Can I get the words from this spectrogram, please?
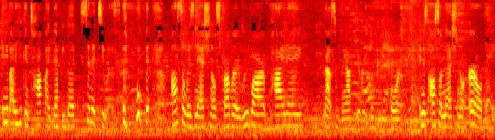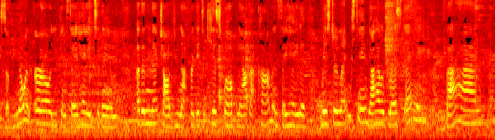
anybody who can talk like Daffy Duck, send it to us. also, it's National Strawberry Rhubarb Pie Day not something I've ever eaten before. And it's also National Earl Day. So if you know an Earl, you can say hey to them. Other than that, y'all do not forget to kisswealthnow.com and say hey to Mr. Langston. Y'all have a blessed day. Bye.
